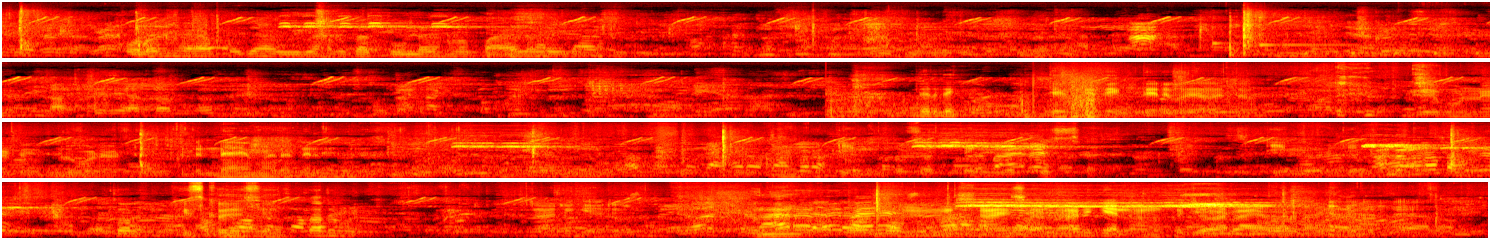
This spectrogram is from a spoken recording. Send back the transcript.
इधर देख देखते देखते रहे तो ये बोलना है। इधर बड़ा नहीं मारा था टीम को सबसे हिस्सा है टीम किसको जैसे? हार गया साइंस हार गया ना हमको जो आ रहा है? देखा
